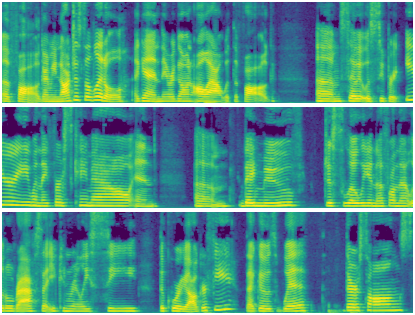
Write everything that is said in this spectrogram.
of fog. I mean, not just a little. Again, they were going all out with the fog. Um, so it was super eerie when they first came out, and um, they move just slowly enough on that little raft that you can really see the choreography that goes with their songs.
